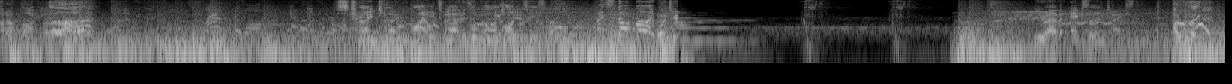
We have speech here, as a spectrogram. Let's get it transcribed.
I don't like my... Lamp the wall. Strange lady. I ought to write this on the oddities. Hey, stop by, would you? You have excellent taste.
